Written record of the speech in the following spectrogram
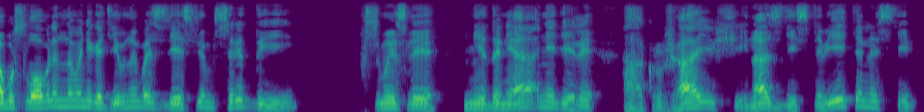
обусловленного негативным воздействием среды, в смысле не дня недели, а окружающей нас действительности.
